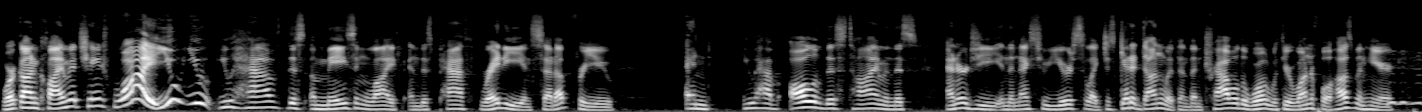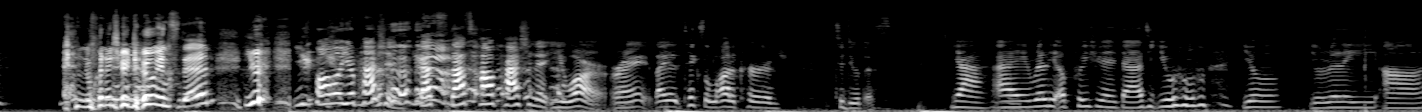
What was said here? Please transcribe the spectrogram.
Work on climate change? Why? You you you have this amazing life and this path ready and set up for you and you have all of this time and this energy in the next few years to like just get it done with and then travel the world with your wonderful husband here. and what did you do instead? You You follow your passion. That's that's how passionate you are, right? Like, it takes a lot of courage to do this. Yeah, I really appreciate that you you you really uh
